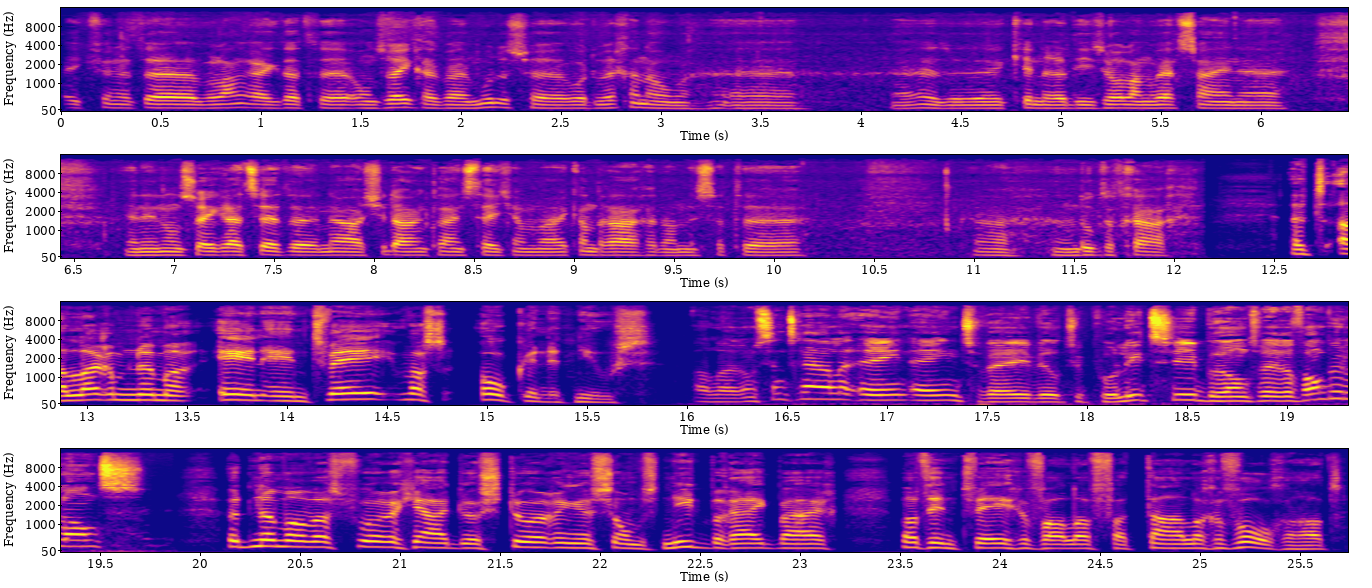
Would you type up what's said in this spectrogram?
Ik vind het uh, belangrijk dat de onzekerheid bij moeders wordt weggenomen. de kinderen die zo lang weg zijn en in onzekerheid zetten. Nou, als je daar een klein steentje aan mij kan dragen, dan, is dat, dan doe ik dat graag. Het alarmnummer 112 was ook in het nieuws. Alarmcentrale 112, wilt u politie, brandweer of ambulance? Het nummer was vorig jaar door storingen soms niet bereikbaar... wat in twee gevallen fatale gevolgen had.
